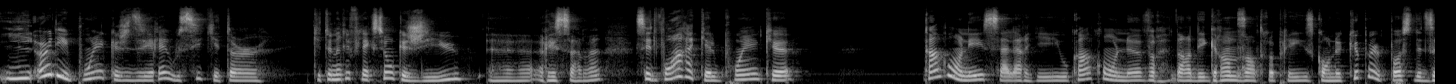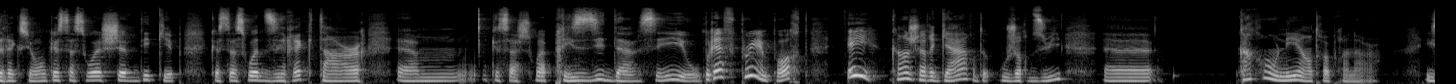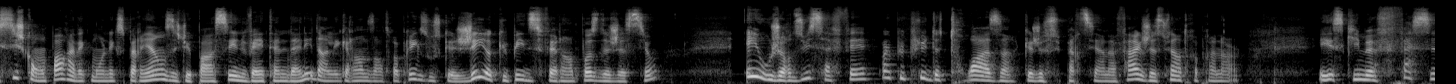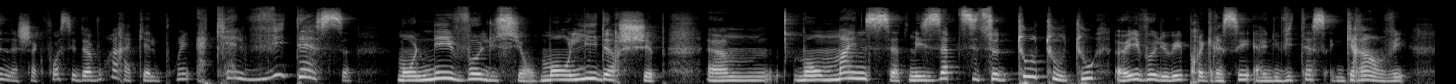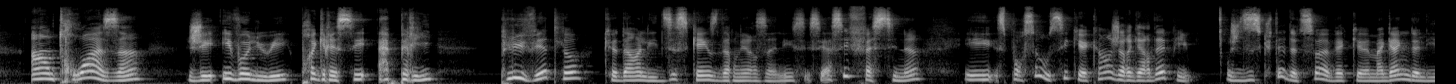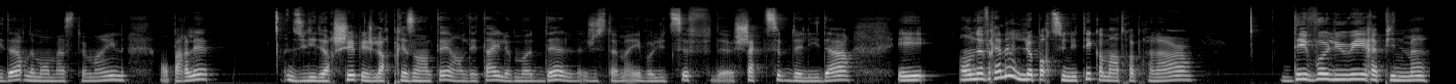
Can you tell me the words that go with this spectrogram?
Un des points que je dirais aussi qui est, un, qui est une réflexion que j'ai eue euh, récemment, c'est de voir à quel point que quand on est salarié ou quand on œuvre dans des grandes entreprises, qu'on occupe un poste de direction, que ce soit chef d'équipe, que ce soit directeur, euh, que ce soit président, CEO, bref, peu importe. Et quand je regarde aujourd'hui, euh, quand on est entrepreneur, et si je compare avec mon expérience, j'ai passé une vingtaine d'années dans les grandes entreprises où ce que j'ai occupé différents postes de gestion. Et aujourd'hui, ça fait un peu plus de trois ans que je suis partie en affaires, que je suis entrepreneur. Et ce qui me fascine à chaque fois, c'est de voir à quel point, à quelle vitesse mon évolution, mon leadership, euh, mon mindset, mes aptitudes, tout, tout, tout a évolué, progressé à une vitesse grand V. En trois ans, j'ai évolué, progressé, appris plus vite que dans les 10-15 dernières années. C'est assez fascinant. Et c'est pour ça aussi que quand je regardais, puis je discutais de ça avec euh, ma gang de leaders de mon mastermind, on parlait du leadership et je leur présentais en détail le modèle justement évolutif de chaque type de leader. Et on a vraiment l'opportunité comme entrepreneur d'évoluer rapidement,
